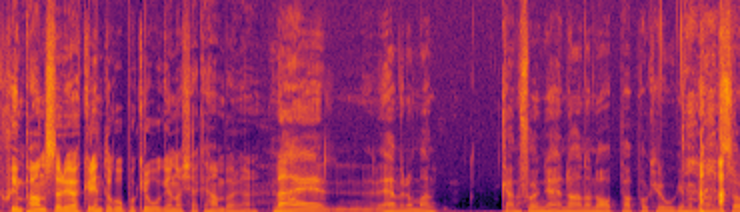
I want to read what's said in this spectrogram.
Schimpanser röker inte och går på krogen och käkar hamburgare? Nej, även om man kan skönja en och annan apa på krogen ibland så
